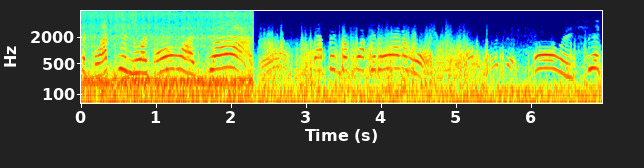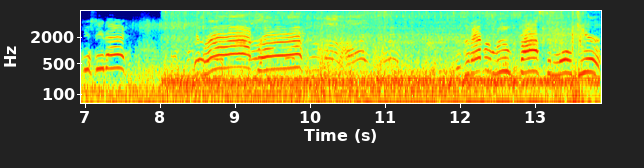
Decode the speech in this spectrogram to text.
see the collection? You're like, oh my god! That thing's a fucking animal! Holy shit, you see that? Yeah, bruh! Does it ever move fast in low gear?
